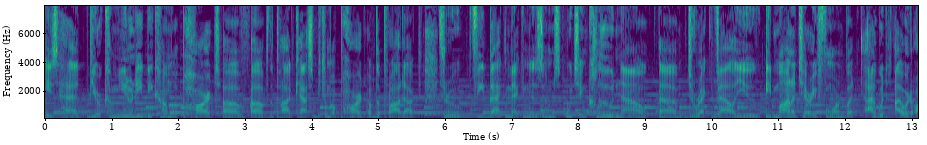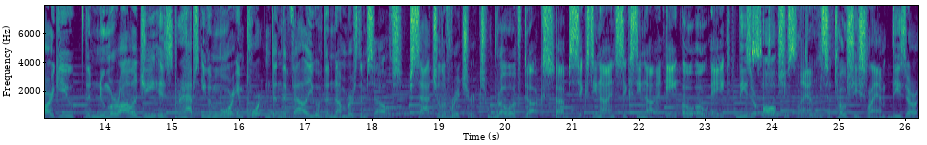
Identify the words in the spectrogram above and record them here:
is had your community become a part of, of the podcast, become a part of the product through feedback mechanisms, which include now um, direct value in monetary form. But I would I would argue the numerology is perhaps even more important than the value of the numbers themselves. Satchel of Richards, row of ducks, um, 6969, 8008. These are all Satoshi Slam. Satoshi Slam. These are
